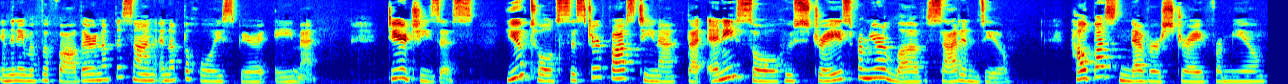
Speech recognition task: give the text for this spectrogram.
In the name of the Father, and of the Son, and of the Holy Spirit, amen. Dear Jesus, you told Sister Faustina that any soul who strays from your love saddens you. Help us never stray from you.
